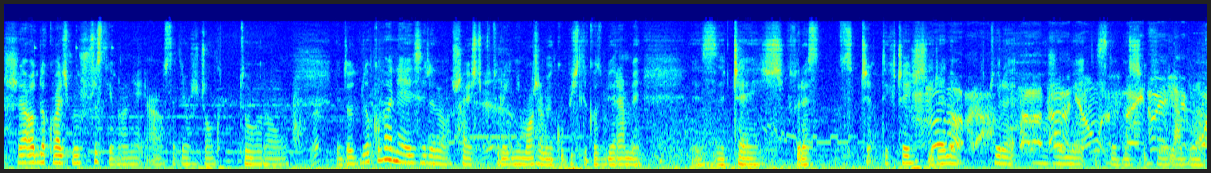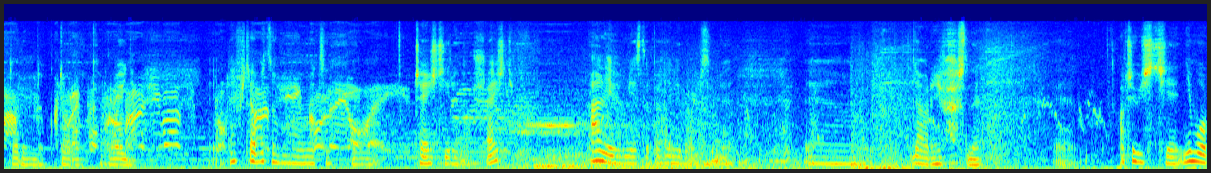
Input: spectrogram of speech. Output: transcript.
że odblokowaliśmy już wszystkie bronie, a ostatnią rzeczą, którą do odblokowania jest Reno 6, której nie możemy kupić, tylko zbieramy z części, które z, z tych części Reno, które możemy zdobyć w laboratorium doktora. Y, Na chwilę obecną mamy tych mm, części Reno 6, ale nie wiem, jestem pewien, nie dam sobie... Yy, dobra, nieważne. Yy, Oczywiście nie było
